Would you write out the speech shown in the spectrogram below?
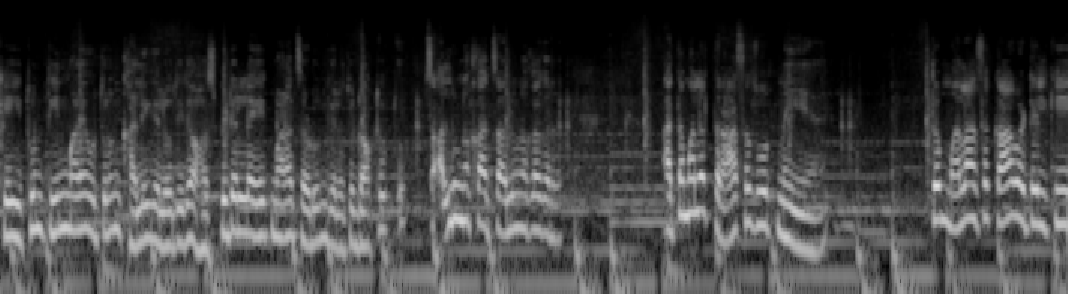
की इथून तीन माळे उतरून खाली गेलो तिथे हॉस्पिटलला एक माळा चढून गेलो. तो डॉक्टर तो चालू नका चालू नका करता. आता मला त्रासच होत नाही आहे तर मला असं का वाटेल की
